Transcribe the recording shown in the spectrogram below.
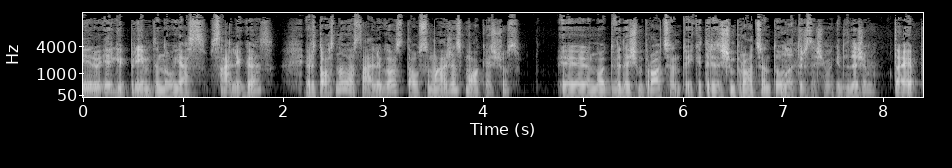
ir irgi priimti naujas sąlygas. Ir tos naujos sąlygos tau sumažins mokesčius e, nuo 20 procentų iki 30 procentų. Nuo 30 iki 20? Taip.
